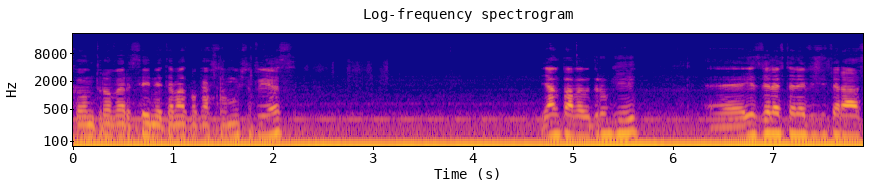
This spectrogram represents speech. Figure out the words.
kontrowersyjny temat. Pokaż to mu, co tu jest. Jan Paweł II. Yy, jest wiele w telewizji teraz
